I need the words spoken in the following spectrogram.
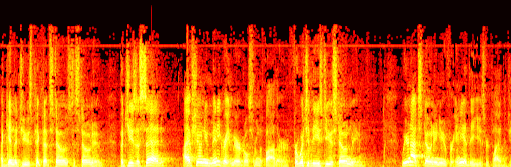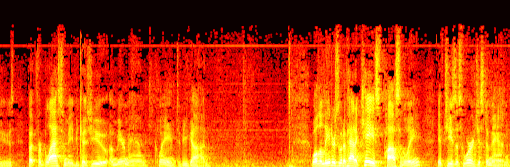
Again, the Jews picked up stones to stone him. But Jesus said, I have shown you many great miracles from the Father. For which of these do you stone me? We are not stoning you for any of these, replied the Jews, but for blasphemy, because you, a mere man, claim to be God. Well, the leaders would have had a case, possibly, if Jesus were just a man.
